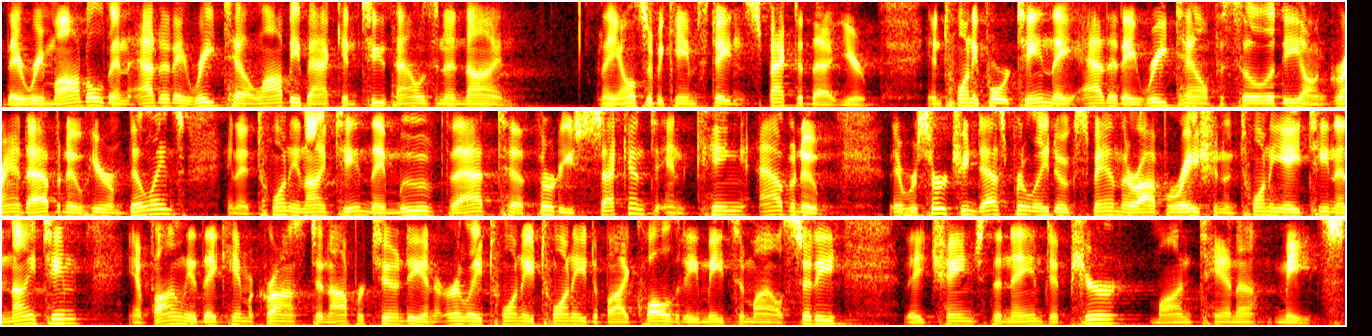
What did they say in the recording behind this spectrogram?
They remodeled and added a retail lobby back in 2009. They also became state inspected that year. In 2014, they added a retail facility on Grand Avenue here in Billings, and in 2019, they moved that to 32nd and King Avenue. They were searching desperately to expand their operation in 2018 and 19, and finally, they came across an opportunity in early 2020 to buy quality meats in Miles City. They changed the name to Pure Montana Meats.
